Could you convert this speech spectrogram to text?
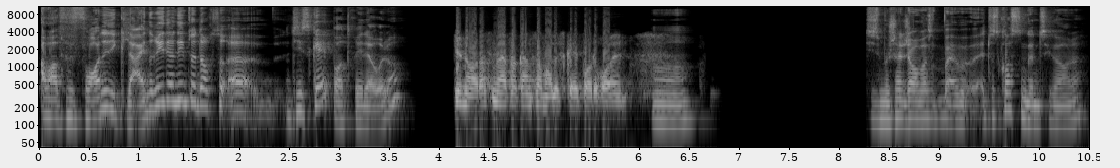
Aber für vorne die kleinen Räder nehmt ihr doch äh, die Skateboardräder, oder? Genau, das sind einfach ganz normale Skateboardrollen. Mhm. Die sind wahrscheinlich auch was, etwas kostengünstiger, oder?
